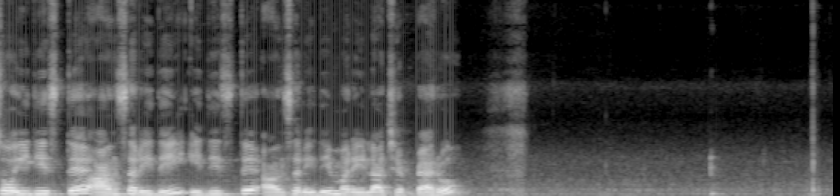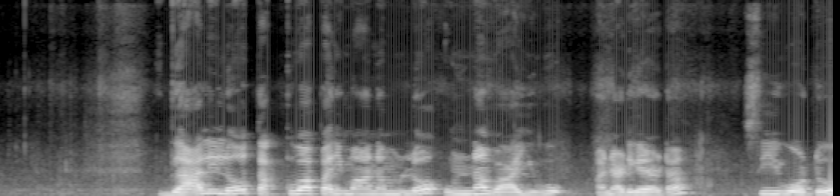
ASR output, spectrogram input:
సో ఇది ఇస్తే ఆన్సర్ ఇది ఇది ఇస్తే ఆన్సర్ ఇది మరి ఇలా చెప్పారు. గాలిలో తక్కువ పరిమాణంలో ఉన్న వాయువు అని అడిగాడట సిఓ టూ.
